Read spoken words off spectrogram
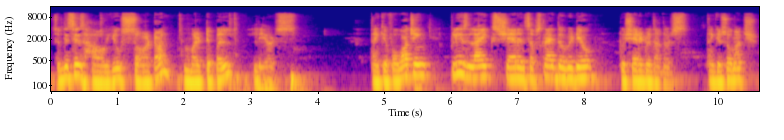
So this is how you sort on multiple layers. Thank you for watching. Please like share and subscribe the video to share it with others. Thank you so much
